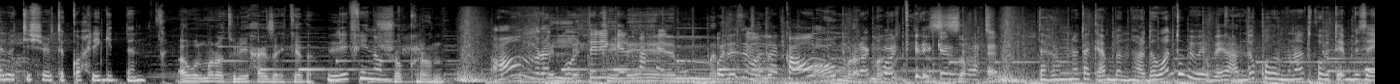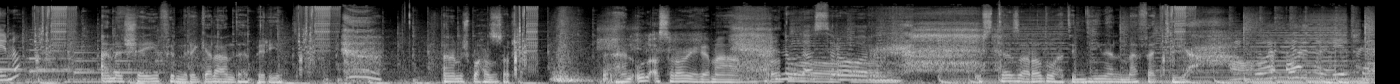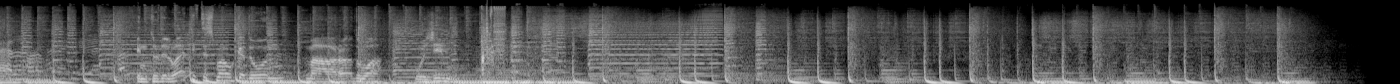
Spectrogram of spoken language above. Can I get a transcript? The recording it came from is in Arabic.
حلو التيشيرت الكحلي جدا. أول مرة تقولي حاجة زي كده. ليه في نبض؟ شكرا. عمرك ما قلت لي كلمة. حلوة. ولازم أقول لك عمرك ما قلت لي كلمة بالظبط. حلوة. ده هرموناتك قابة النهارده. هو أنتوا بيبقى عندكم هرموناتكم بتقب زينا؟ أنا شايف إن الرجالة عندها بيريد أنا مش بهزر. هنقول أسرار يا جماعة. رضوى- نقول أسرار. أستاذة رضوى هتدينا المفاتيح أنتوا دلوقتي بتسمعوا كادون مع رضوى وجيمي.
